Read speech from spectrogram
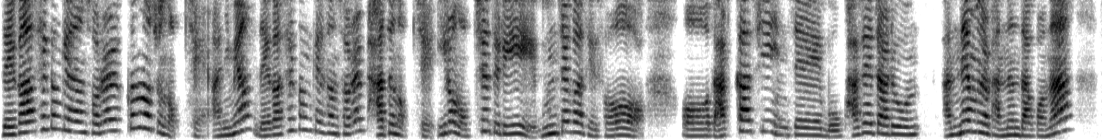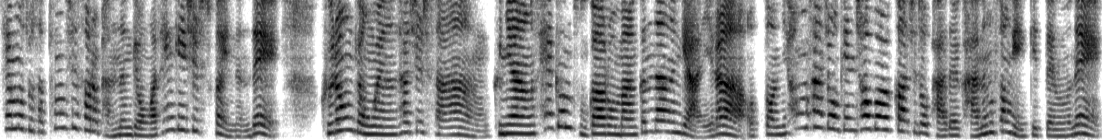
내가 세금 계산서를 끊어준 업체, 아니면 내가 세금 계산서를 받은 업체, 이런 업체들이 문제가 돼서, 어, 나까지 이제 뭐 과세 자료 안내문을 받는다거나, 세무조사 통지서를 받는 경우가 생기실 수가 있는데, 그런 경우에는 사실상 그냥 세금 부과로만 끝나는 게 아니라 어떤 형사적인 처벌까지도 받을 가능성이 있기 때문에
